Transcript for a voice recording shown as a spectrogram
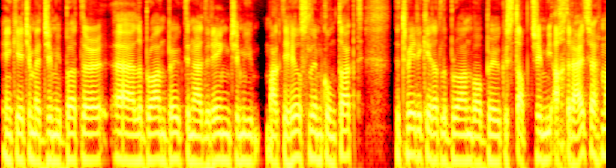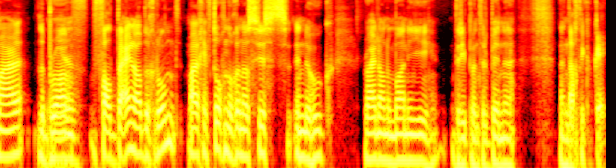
Een keertje met Jimmy Butler. eh, LeBron beukte naar de ring. Jimmy maakte heel slim contact. De tweede keer dat LeBron wou beuken, stapt Jimmy achteruit, zeg maar. LeBron Ja. valt bijna op de grond, maar geeft toch nog een assist in de hoek. Right on the money. Drie punten binnen. Dan dacht ik, oké,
